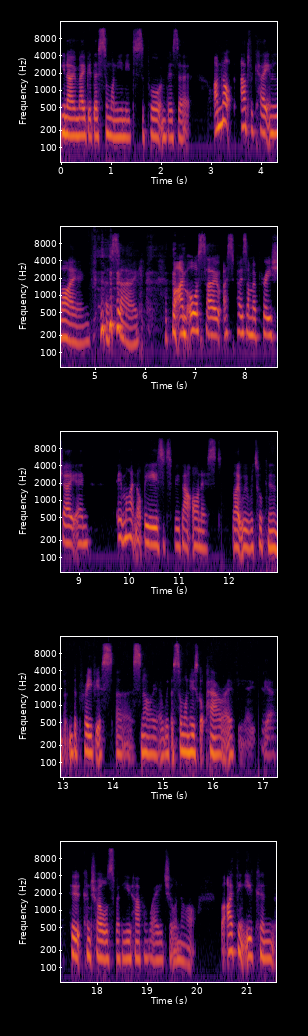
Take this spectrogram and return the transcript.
You know, maybe there's someone you need to support and visit. I'm not advocating lying per se, but I'm also, I suppose, I'm appreciating it might not be easy to be that honest, like we were talking in the previous uh, scenario with someone who's got power over you, Yeah. who controls whether you have a wage or not. But I think you can,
